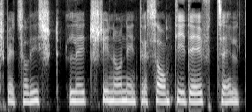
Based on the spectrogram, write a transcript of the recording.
Spezialist letzte noch eine interessante Idee erzählt,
